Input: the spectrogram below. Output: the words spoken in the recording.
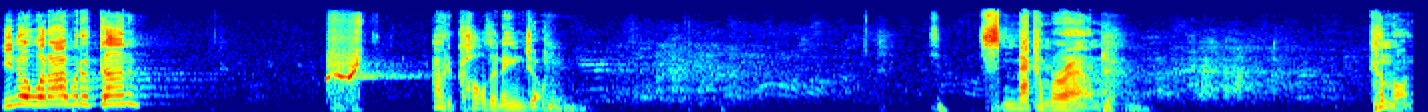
You know what I would have done? I would have called an angel. Smack him around. Come on.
